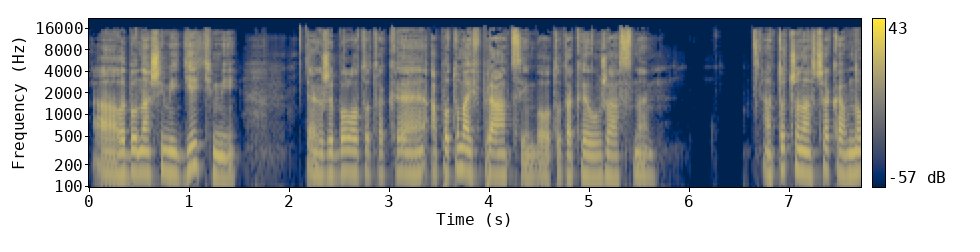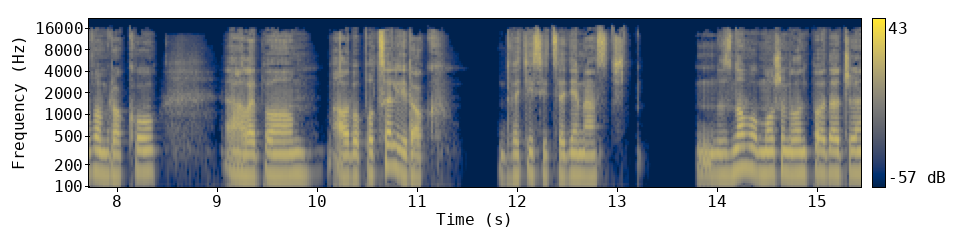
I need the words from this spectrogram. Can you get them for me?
alebo našimi deťmi. Takže bolo to také, a potom aj v práci, bolo to také úžasné. A to, čo nás čaká v novom roku, alebo, alebo po celý rok 2017, znovu môžem len povedať, že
